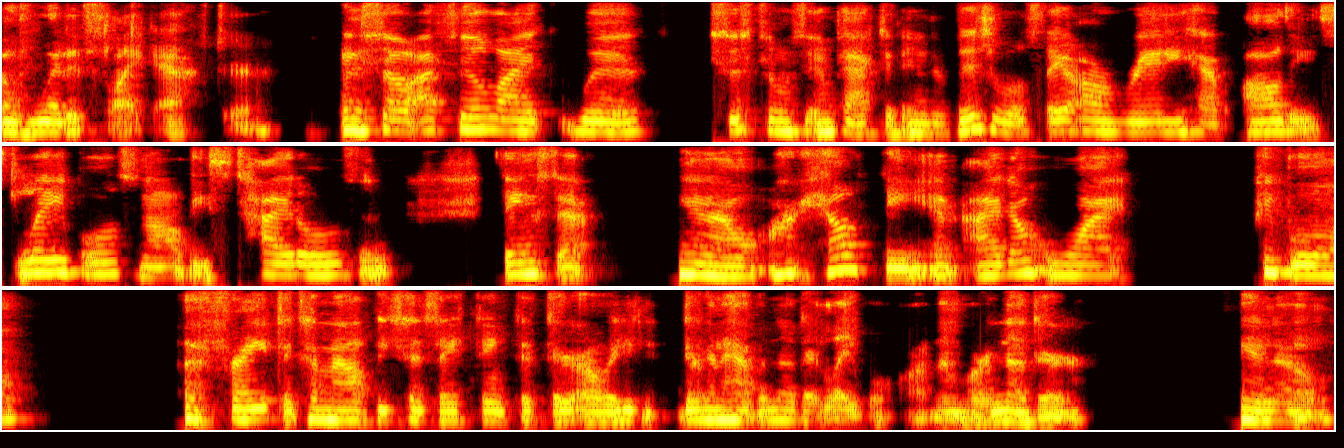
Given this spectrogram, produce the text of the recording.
of what it's like after. And so I feel like with systems impacted individuals, they already have all these labels and all these titles and things that you know, aren't healthy. And I don't want people afraid to come out because they think that they're already, they're going to have another label on them or another, you know,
